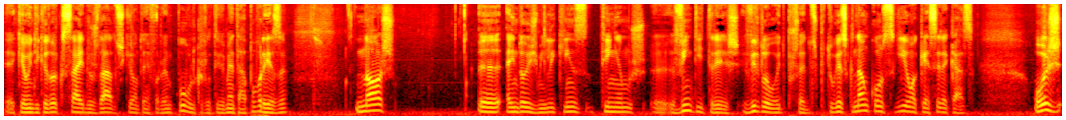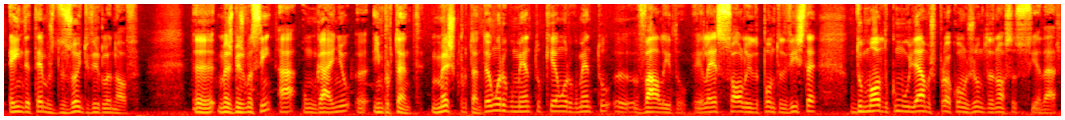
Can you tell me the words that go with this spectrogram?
eh, que é um indicador que sai nos dados que ontem foram públicos relativamente à pobreza. Nós, eh, em 2015, tínhamos 23,8% eh, dos portugueses que não conseguiam aquecer a casa. Hoje ainda temos 18,9%. Uh, mas mesmo assim há um ganho uh, importante. Mas, portanto, é um argumento que é um argumento uh, válido. Ele é sólido do ponto de vista do modo como olhamos para o conjunto da nossa sociedade.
